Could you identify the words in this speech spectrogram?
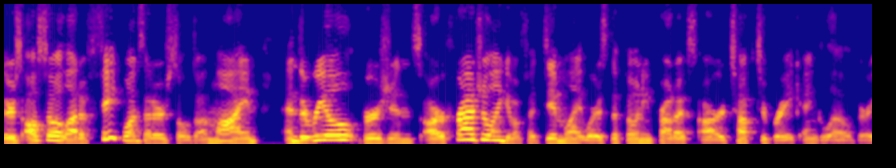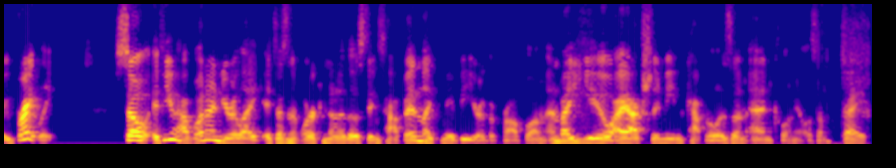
There's also a lot of fake ones that are sold online, and the real versions are fragile and give off a dim light, whereas the phony products are tough to break and glow very brightly. So if you have one and you're like, it doesn't work, none of those things happen, like maybe you're the problem. And by you, I actually mean capitalism and colonialism. Right.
